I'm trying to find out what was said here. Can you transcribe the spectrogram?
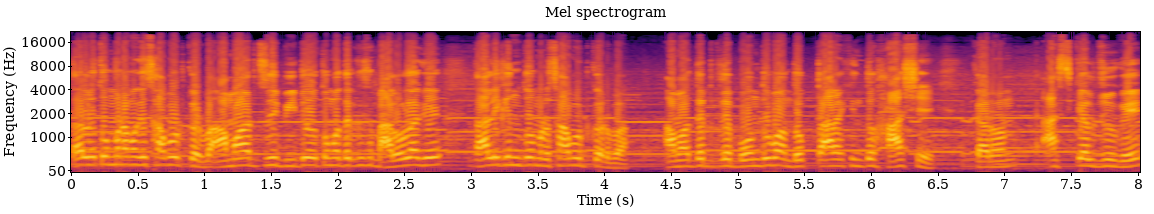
তাহলে তোমরা আমাকে সাপোর্ট করবা। আমার যদি ভিডিও তোমাদের কাছে ভালো লাগে, তাহলে কিন্তু তোমরা সাপোর্ট করবা। আমাদের যে বন্ধু বান্ধব তারা কিন্তু হাসে। কারণ আজকাল যুগে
